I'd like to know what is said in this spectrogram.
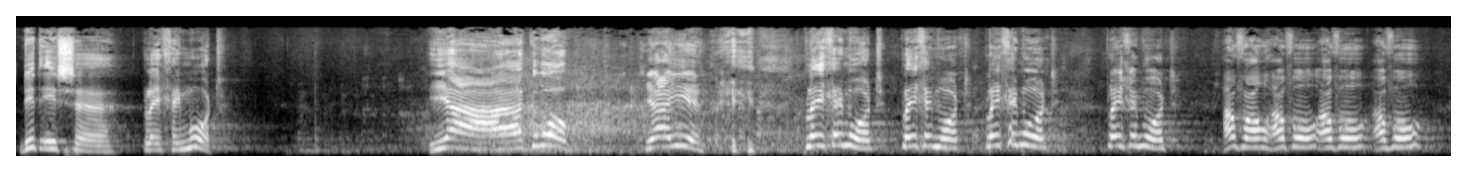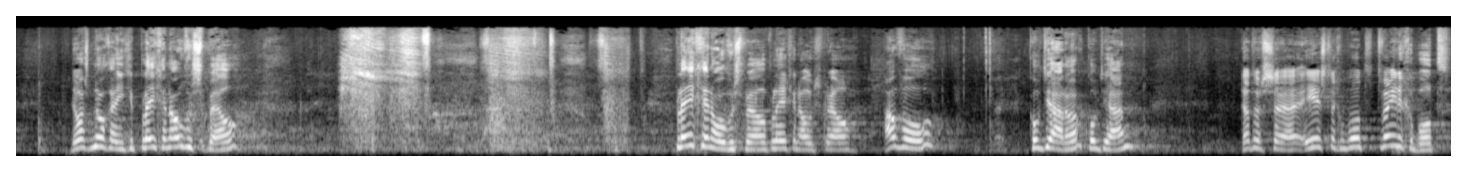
Dit is uh, pleeg geen moord. Ja, kom op. Ja, hier. pleeg geen moord, pleeg geen moord, pleeg geen moord, pleeg geen moord. Hou vol, hou vol, hou vol, hou vol. Er was nog eentje, pleeg geen overspel. Pleeg geen overspel, pleeg geen overspel. Hou vol. Komt ie aan hoor, komt ie aan. Dat was uh, eerste gebod, tweede gebod,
